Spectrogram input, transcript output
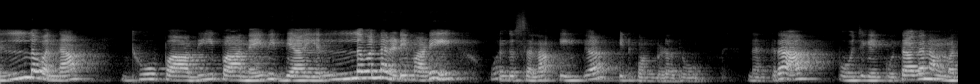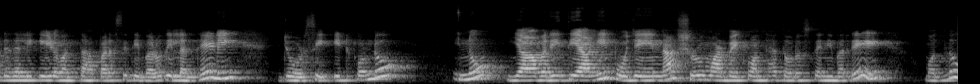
ಎಲ್ಲವನ್ನ ಧೂಪ, ದೀಪ, ನೈವೇದ್ಯ ಎಲ್ಲವನ್ನ ರೆಡಿ ಮಾಡಿ ಒಂದು ಸಲ ಈಗ ಇಟ್ಕೊಂಡ್ಬಿಡೋದು. ನಂತರ ಪೂಜೆಗೆ ಕೂತಾಗ ನಾವು ಮಧ್ಯದಲ್ಲಿ ಕೇಳುವಂತಹ ಪರಿಸ್ಥಿತಿ ಬರುವುದಿಲ್ಲ ಅಂತ ಹೇಳಿ ಜೋಡಿಸಿ ಇಟ್ಕೊಂಡು ಇನ್ನು ಯಾವ ರೀತಿಯಾಗಿ ಪೂಜೆಯನ್ನು ಶುರು ಮಾಡಬೇಕು ಅಂತ ತೋರಿಸ್ತೇನೆ ಬರ್ರಿ. ಮೊದಲು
